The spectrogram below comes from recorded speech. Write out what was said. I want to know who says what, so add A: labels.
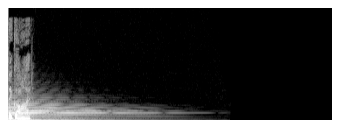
A: to God.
